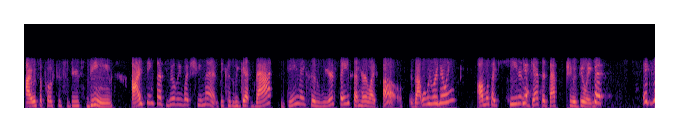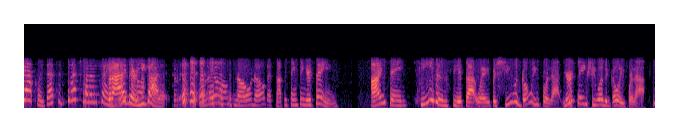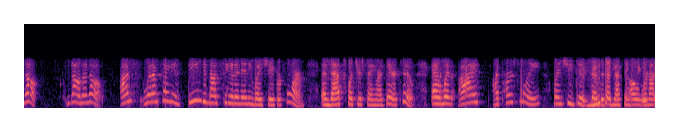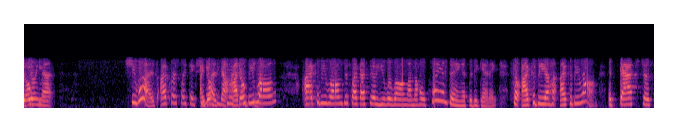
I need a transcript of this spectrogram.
I was supposed to seduce Dean, I think that's really what she meant because we get that. Dean makes this weird face at her, like, "Oh, is that what we were doing?" Almost like he didn't Yeah. get that that's what she was doing. But Exactly. That's that's what I'm saying. But right I there, you got it. no, no, no, no, no, that's not the same thing you're saying. I'm saying he didn't see it that way, but she was going for that. You're saying she wasn't going for that. No, no, no, no. I'm what I'm saying is Dean did not see it in any way, shape, or form, and that's what you're saying right there too. And when I, I personally, when she did But said this said think oh, we're not joking. doing that. She was. I personally think she I was. think now she was I could be wrong. I could be wrong, just like I feel you were wrong on the whole plan thing at the beginning. So I could be a, I could be wrong, but that's just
